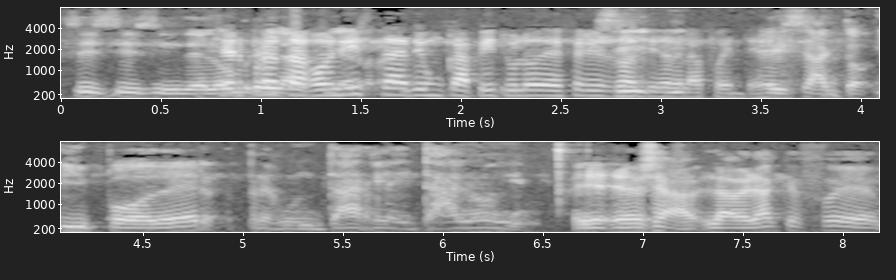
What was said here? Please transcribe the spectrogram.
sí, sí, sí, del Ser protagonista de un capítulo de Félix Rodríguez de la Fuente. Exacto, y poder preguntarle y tal, ¿no? Eh, o sea, la verdad que fue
